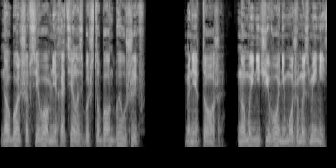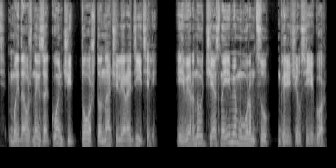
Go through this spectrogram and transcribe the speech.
«Но больше всего мне хотелось бы, чтобы он был жив». «Мне тоже. Но мы ничего не можем изменить. Мы должны закончить то, что начали родители, и вернуть честное имя Муромцу», — горячился Егор.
